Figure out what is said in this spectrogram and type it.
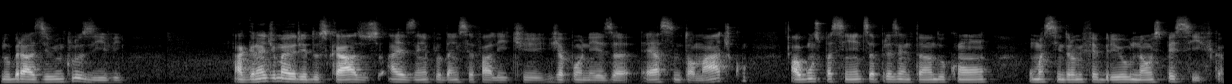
no Brasil inclusive. A grande maioria dos casos, a exemplo da encefalite japonesa, é assintomático, alguns pacientes apresentando com uma síndrome febril não específica.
